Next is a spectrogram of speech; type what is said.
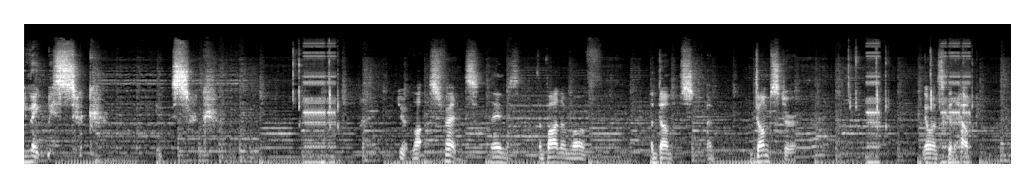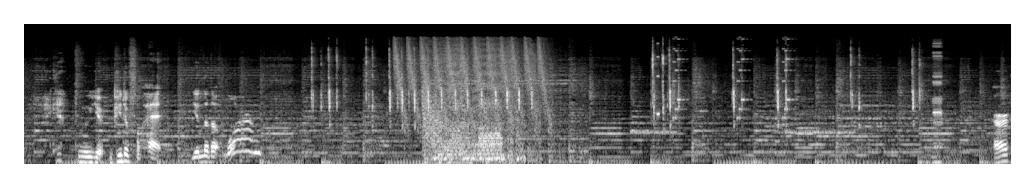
You make me sick. Make me sick. Your lost friends. Names at the bottom of a dumps a dumpster. No one's gonna help you. Through your beautiful head, you little worm. Her?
